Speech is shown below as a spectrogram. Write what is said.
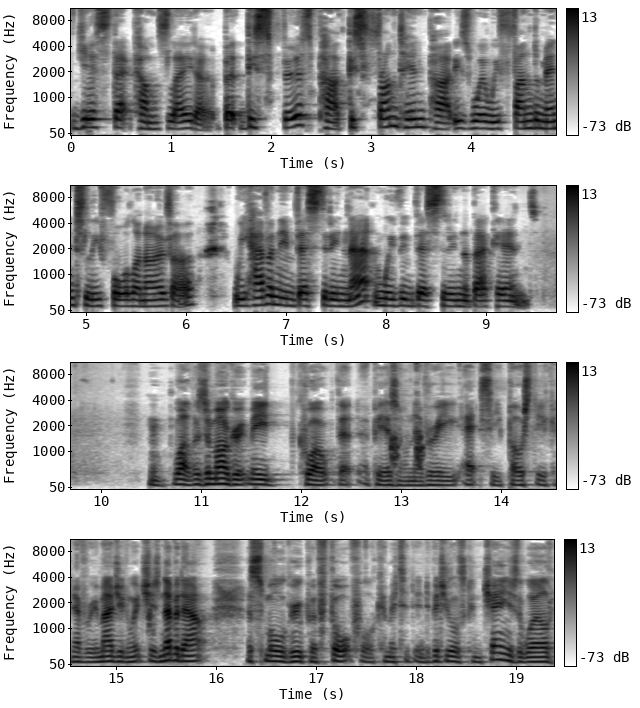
yes, that comes later, but this first part, this front end part, is where we've fundamentally fallen over. We haven't invested in that and we've invested in the back end. Hmm. Well, there's a Margaret Mead quote that appears on every Etsy poster you can ever imagine, which is never doubt a small group of thoughtful, committed individuals can change the world.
